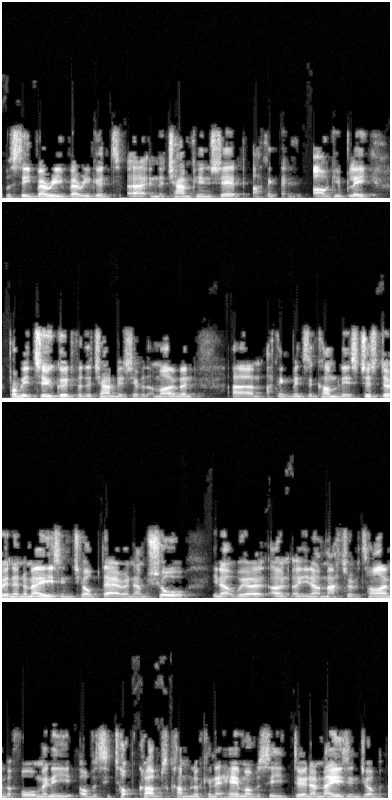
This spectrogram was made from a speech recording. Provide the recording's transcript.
obviously very, very good uh, in the Championship. I think they're arguably probably too good for the Championship at the moment. Um, I think Vincent Kompany is just doing an amazing job there, and I'm sure you know we're uh, you know a matter of time before many obviously top clubs come looking at him. Obviously doing an amazing job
